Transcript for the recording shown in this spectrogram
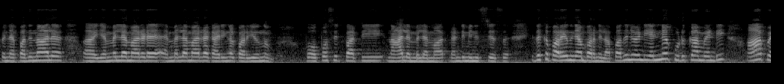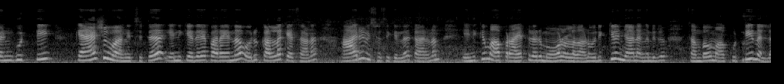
പിന്നെ പതിനാല് എം എൽ എമാരുടെ എം എൽ എമാരുടെ കാര്യങ്ങൾ പറയുമെന്നും ഓപ്പോസിറ്റ് പാർട്ടി നാല് എം എൽ എമാർ രണ്ട് മിനിസ്റ്റേഴ്സ് ഇതൊക്കെ പറയുന്നു ഞാൻ പറഞ്ഞില്ല. അപ്പം അതിനുവേണ്ടി എന്നെ കൊടുക്കാൻ വേണ്ടി ആ പെൺകുട്ടി ക്യാഷ് വാങ്ങിച്ചിട്ട് എനിക്കെതിരെ പറയുന്ന ഒരു കള്ളക്കേസാണ് ആരും വിശ്വസിക്കുന്നത്. കാരണം എനിക്കും ആ പ്രായത്തിലൊരു മോളുള്ളതാണ്. ഒരിക്കലും ഞാൻ അങ്ങനെ ഒരു സംഭവം ആ കുട്ടിയെന്നല്ല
